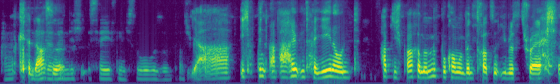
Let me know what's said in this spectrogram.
Aber Klasse. Niederländisch safe nicht so, so. Ja, ich bin aber halb Italiener und hab die Sprache immer mitbekommen und bin trotzdem übelst trash.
